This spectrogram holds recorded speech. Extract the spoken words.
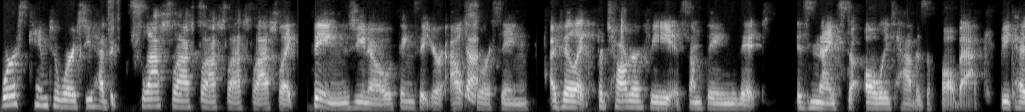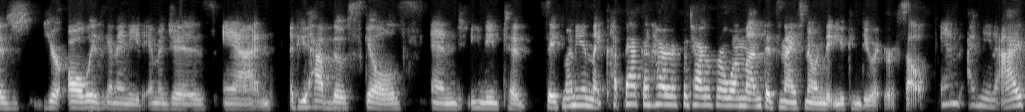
worst came to worst you had to slash slash slash slash slash like things you know things that you're outsourcing yeah. i feel like photography is something that is nice to always have as a fallback because you're always going to need images and if you have those skills and you need to save money and like cut back on hire a photographer one month it's nice knowing that you can do it yourself. And i mean i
